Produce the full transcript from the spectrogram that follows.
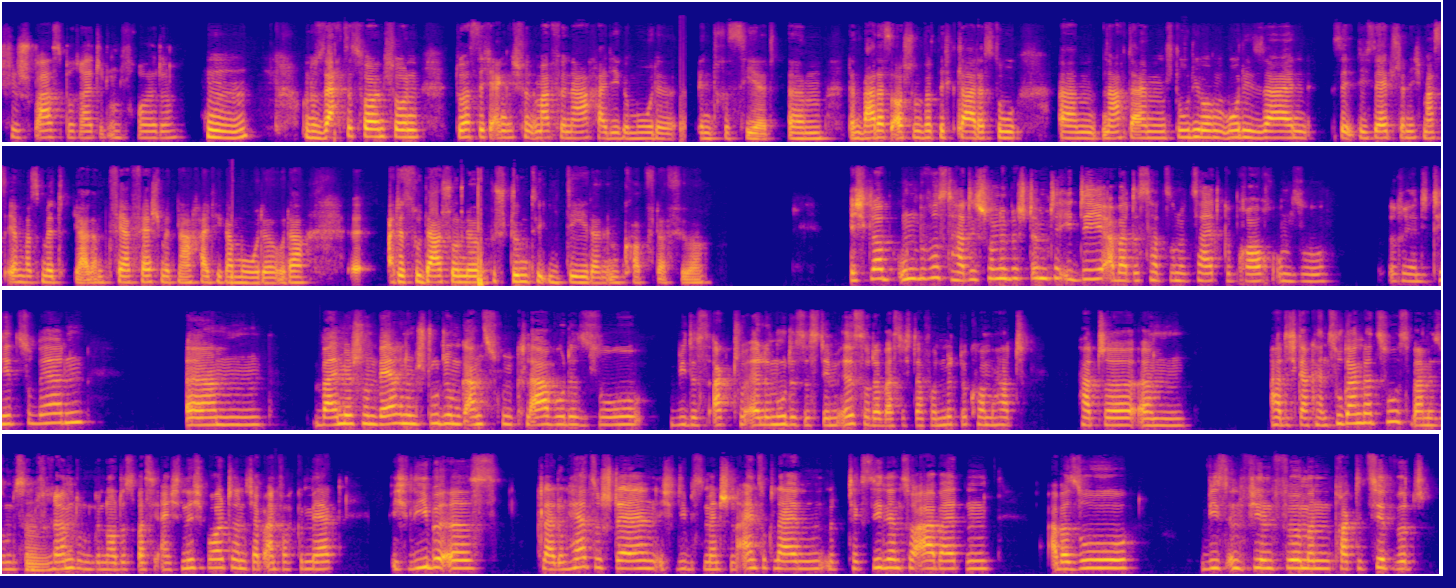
viel Spaß bereitet und Freude. Mhm. Und du sagtest vorhin schon, du hast dich eigentlich schon immer für nachhaltige Mode interessiert. Ähm, dann war das auch schon wirklich klar, dass du ähm, nach deinem Studium Modedesign dich selbstständig machst, irgendwas mit, ja, dann Fair Fashion mit nachhaltiger Mode? Oder äh, hattest du da schon eine bestimmte Idee dann im Kopf dafür? Ich glaube, unbewusst hatte ich schon eine bestimmte Idee, aber das hat so eine Zeit gebraucht, um so Realität zu werden. Ähm, weil mir schon während dem Studium ganz früh klar wurde, so wie das aktuelle Modesystem ist oder was ich davon mitbekommen hat, hatte, ähm, hatte ich gar keinen Zugang dazu. Es war mir so ein bisschen mhm. fremd und genau das, was ich eigentlich nicht wollte. Und ich habe einfach gemerkt, ich liebe es, Kleidung herzustellen. Ich liebe es, Menschen einzukleiden, mit Textilien zu arbeiten. Aber so, wie es in vielen Firmen praktiziert wird,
